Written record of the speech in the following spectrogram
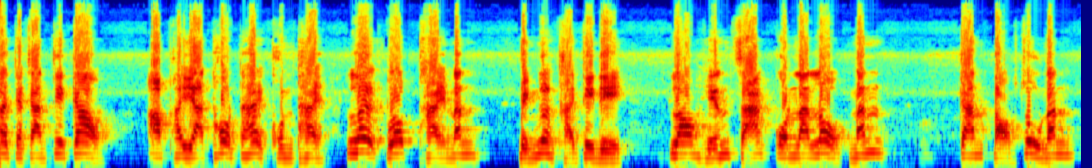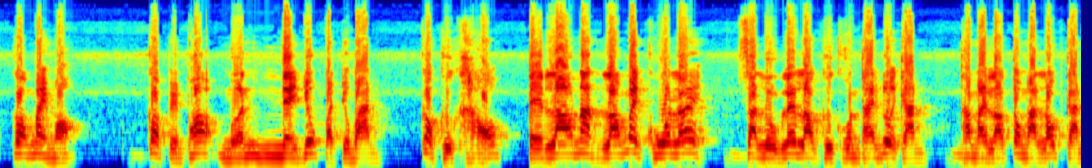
ราชการที่9อภัยโทษให้คนไทย เลิกลบไทยนั้นเป็นเงื่อนไขที่ดี เราเห็นสากลละโลกนั้น การต่อสู้นั้นก็ไม่เหมาะ ก็เป็นเพราะเหมือนในยุคปัจจุบันก็คือเขา แต่เรานั่นเราไม่ควรเลย สรุปแล้วเราคือคนไทยด้วยกันทำไมเราต้องมาลบกัน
